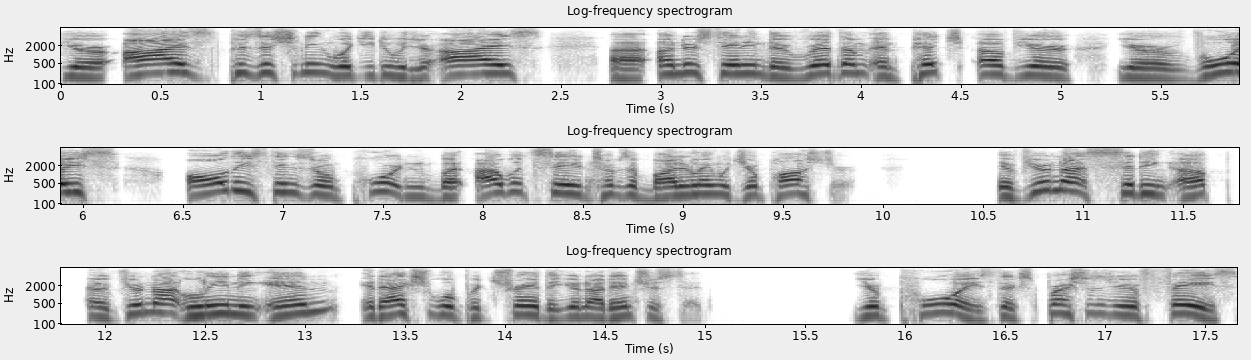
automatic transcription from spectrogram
your eyes positioning, what you do with your eyes, uh, understanding the rhythm and pitch of your your voice. All these things are important, but I would say in terms of body language, your posture. If you're not sitting up, if you're not leaning in, it actually will portray that you're not interested. Your poise, the expressions in your face.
